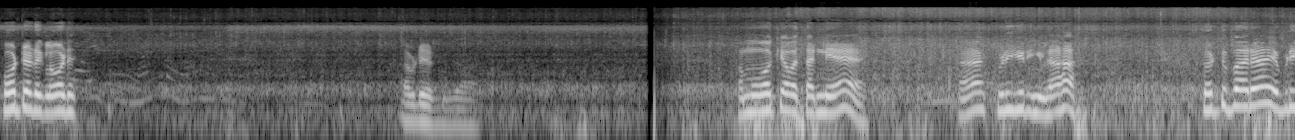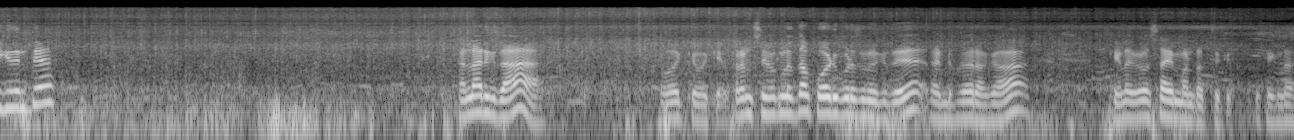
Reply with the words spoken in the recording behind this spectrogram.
போட்டோ எடுக்கல ஓடி. அப்படியே இருக்குதா? நம்ம ஓகேவா தண்ணி ஆ குடிக்கிறீங்களா? தொட்டு பாரு எப்படி இருக்குதுன்ட்டு. நல்லா இருக்குதா? ஓகே ஓகே ஃப்ரெண்ட்ஸ் இவங்களுக்கு தான் போட்டு கொடுத்துருக்குது ரெண்டு பேரும் அக்கா. ஓகேங்களா விவசாயம் பண்ணுறதுக்கு ஓகேங்களா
